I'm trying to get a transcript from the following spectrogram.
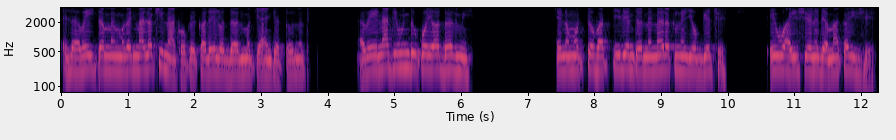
એટલે હવે તમે મગજમાં લખી નાખો કે કરેલો ધર્મ ક્યાંય જતો નથી. હવે એનાથી ઊંધું કોઈ અધર્મી. એનો મોટો ભાગ તો અને નરકને યોગ્ય છે. એવું આયુષ્ય એને જમા કર્યું છે.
